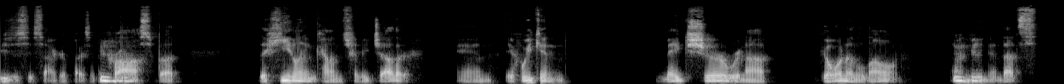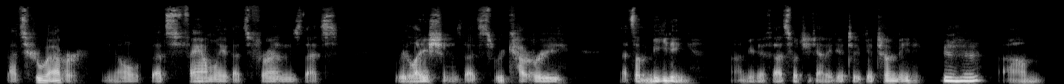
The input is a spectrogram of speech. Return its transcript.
Jesus' sacrifice on the mm-hmm. cross, but the healing comes from each other. And if we can make sure we're not going it alone, Mm-hmm. I mean, and that's that's whoever, you know, that's family, that's friends, that's relations, that's recovery, that's a meeting. I mean, if that's what you got to get to, get to a meeting. Mm-hmm. Um,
